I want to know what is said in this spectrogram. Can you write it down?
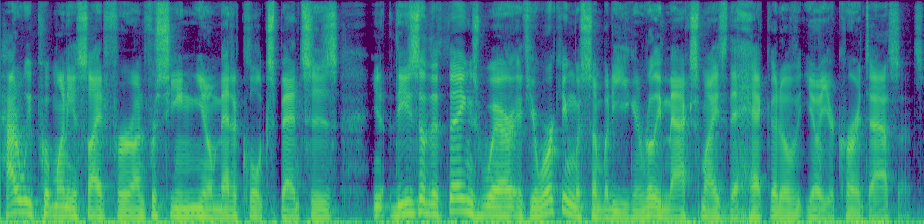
How do we put money aside for unforeseen, you know, medical expenses? You know, these are the things where if you're working with somebody, you can really maximize the heck out of you know your current assets.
